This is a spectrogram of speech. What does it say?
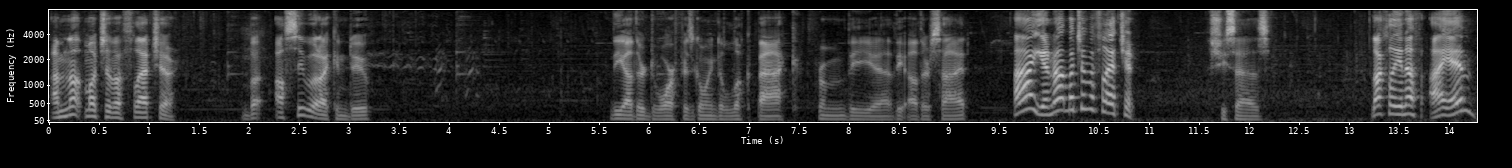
I'm not much of a Fletcher, but I'll see what I can do. The other dwarf is going to look back from the uh, the other side. Ah, you're not much of a Fletcher, she says. Luckily enough, I am.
